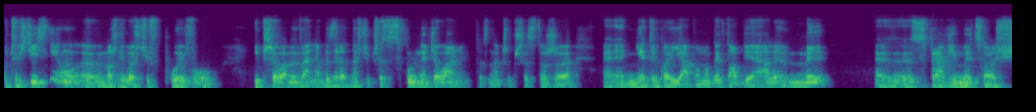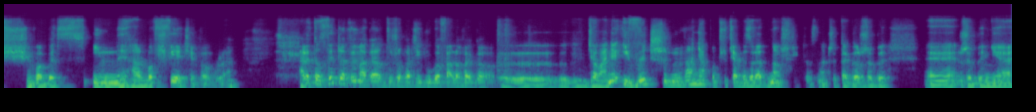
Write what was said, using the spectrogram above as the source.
oczywiście istnieją y, możliwości wpływu i przełamywania bezradności przez wspólne działanie. To znaczy przez to, że e, nie tylko ja pomogę Tobie, ale my sprawimy coś wobec innych albo w świecie w ogóle. Ale to zwykle wymaga dużo bardziej długofalowego y, działania i wytrzymywania poczucia bezradności. To znaczy tego, żeby, żeby nie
